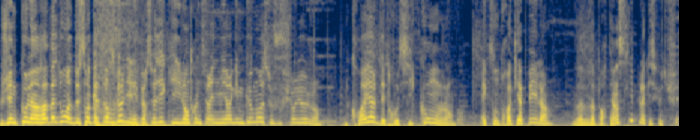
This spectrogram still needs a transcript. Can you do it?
Je viens de coller un rabadon à 214 gold, il est persuadé qu'il est en train de faire une meilleure game que moi, ce fou furieux, genre. Incroyable d'être aussi con, genre. Avec son 3 KP là. Va porter un slip là, qu'est-ce que tu fais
